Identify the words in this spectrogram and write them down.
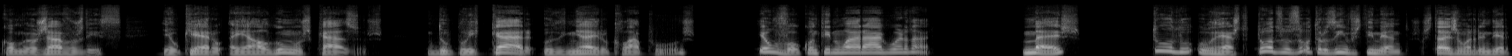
como eu já vos disse, eu quero, em alguns casos, duplicar o dinheiro que lá pus, eu vou continuar a aguardar. Mas tudo o resto, todos os outros investimentos que estejam a render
